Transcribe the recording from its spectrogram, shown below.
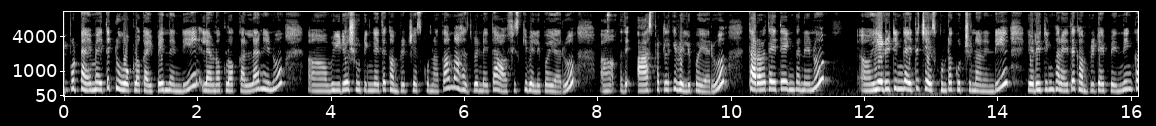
ఇప్పుడు టైం అయితే టూ ఓ క్లాక్ అయిపోయిందండి. లెవెన్ ఓ క్లాక్ కల్లా నేను వీడియో షూటింగ్ అయితే కంప్లీట్ చేసుకున్నాక మా హస్బెండ్ అయితే ఆఫీస్కి వెళ్ళిపోయారు. అదే హాస్పిటల్కి వెళ్ళిపోయారు. తర్వాత అయితే ఇంకా నేను ఎడిటింగ్ అయితే చేసుకుంటా కూర్చున్నానండి. ఎడిటింగ్ పని అయితే కంప్లీట్ అయిపోయింది. ఇంకా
